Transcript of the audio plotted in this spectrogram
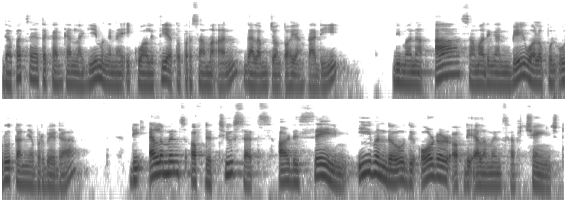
Dapat saya tekankan lagi mengenai equality atau persamaan dalam contoh yang tadi, di mana A sama dengan B walaupun urutannya berbeda, the elements of the two sets are the same even though the order of the elements have changed.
